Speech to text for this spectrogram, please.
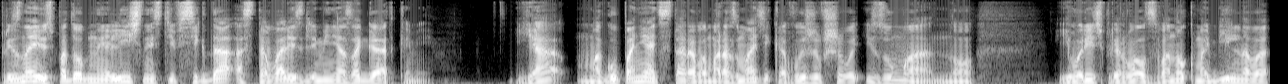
Признаюсь, подобные личности всегда оставались для меня загадками. Я могу понять старого маразматика, выжившего из ума, но... Его речь прервал звонок мобильного,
